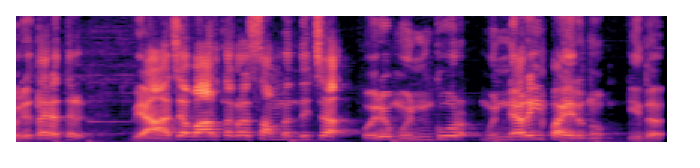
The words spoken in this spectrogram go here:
ഒരു തരത്തിൽ വ്യാജവാർത്തകൾ സംബന്ധിച്ച ഒരു മുൻകൂർ മുന്നറിയിപ്പായിരുന്നു ഇത്.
